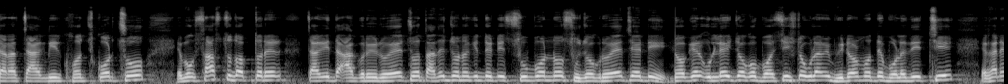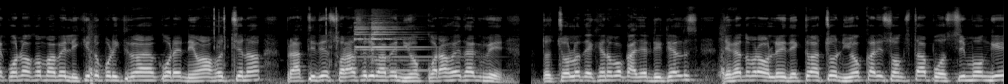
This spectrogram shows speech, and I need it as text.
যারা চাকরির খোঁজ করছ এবং স্বাস্থ্য দপ্তরের চাকরিতে আগ্রহী রয়েছে, তাদের জন্য কিন্তু এটি সুবর্ণ সুযোগ রয়েছে এটি। নিয়োগের উল্লেখযোগ্য বৈশিষ্ট্যগুলো আমি ভিডিওর মধ্যে বলে দিচ্ছি। এখানে কোনো রকমভাবে লিখিত পরীক্ষা করে নেওয়া হচ্ছে না। প্রার্থীদের সরাসরিভাবে নিয়োগ করা হয়ে থাকবে। তো চলো দেখে নেব কাজের ডিটেলস যেখানে তোমরা অলরেডি দেখতে পাচ্ছ, নিয়োগকারী সংস্থা পশ্চিমবঙ্গে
